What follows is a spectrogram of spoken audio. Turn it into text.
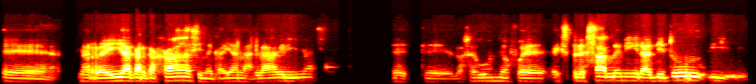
Eh, me reía carcajadas y me caían las lágrimas. Este, lo segundo fue expresarle mi gratitud y,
